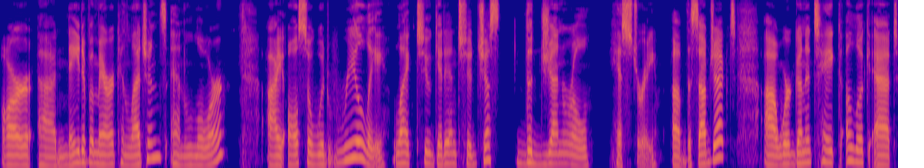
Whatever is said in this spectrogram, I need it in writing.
are uh, Native American legends and lore. I also would really like to get into just the general history of the subject. Uh, we're going to take a look at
